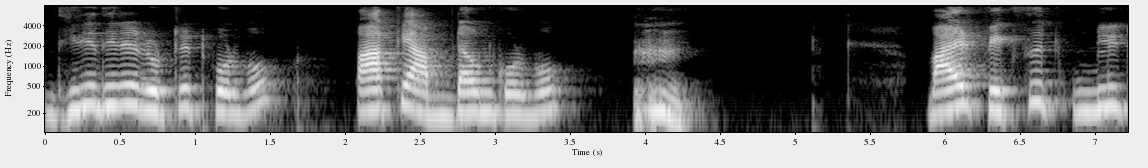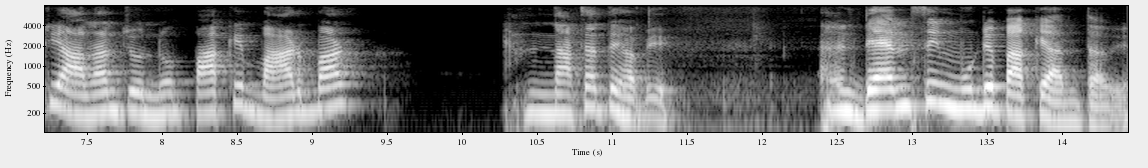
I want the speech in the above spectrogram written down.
ধীরে ধীরে রোটেট করব, পাকে আপ ডাউন করব। পায়ের ফ্লেক্সিবিলিটি আনার জন্য পাকে বারবার নাচাতে হবে। ড্যান্সিং মুডে পাকে আনতে হবে।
